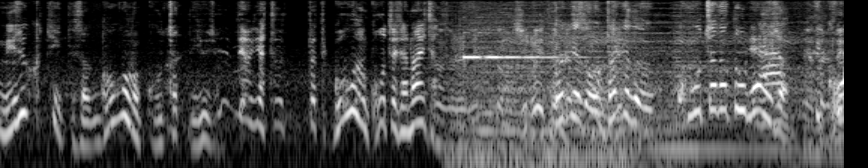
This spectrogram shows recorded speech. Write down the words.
ミルクティーってさ午後の紅茶って言うじゃん。でもいやちょだって午後の紅茶じゃないじゃんそれ。白いだけどだけど紅茶だと思うじゃん。えこれ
